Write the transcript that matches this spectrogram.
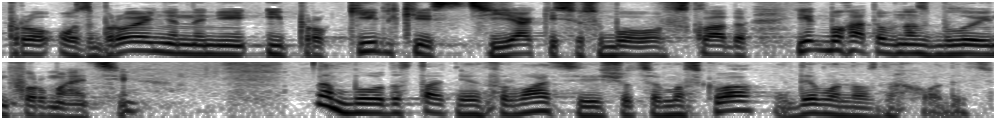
про озброєння на ній і про кількість, якість особового складу. Як багато в нас було інформації? Нам було достатньо інформації, що це Москва і де вона знаходиться.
